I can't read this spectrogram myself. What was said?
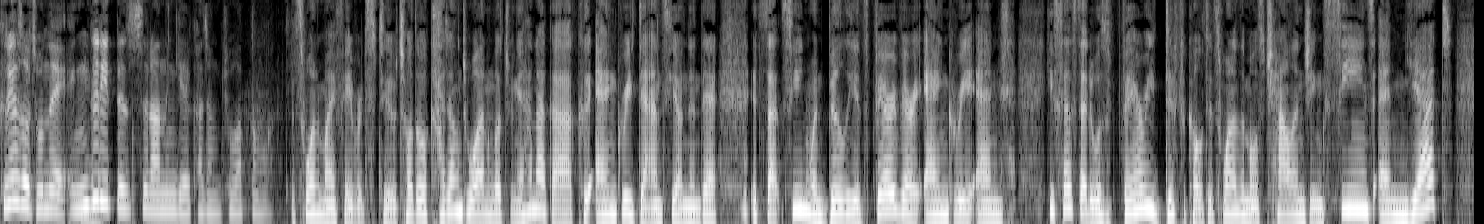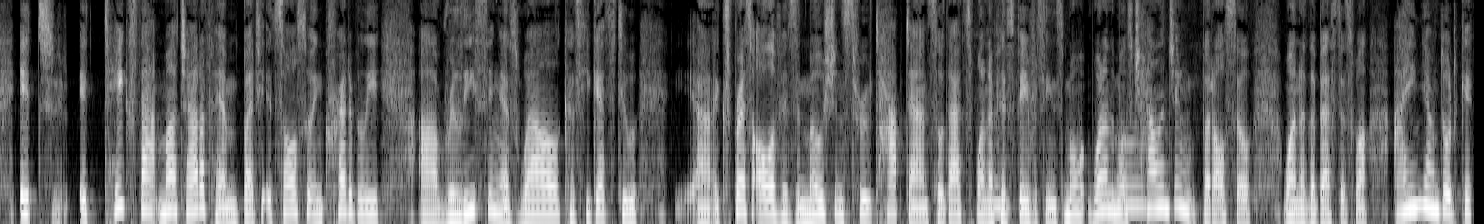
그래서 저는 앵그리 댄스라는 게 가장 좋았던 것 같아요. It's one of my favorites too. 저도 가장 좋아하는 것 중에 하나가 그 angry dance였는데 it's that scene when Billy is very very angry and he says that it was very difficult. It's one of the most challenging scenes and yet it it takes that much out of him, but it's also incredibly uh, releasing as well because he gets to uh, express all of his emotions through tap dance. So that's one of his favorite scenes. Mo- one of the most challenging, but also one of the best as well. 아인 양도 이렇게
